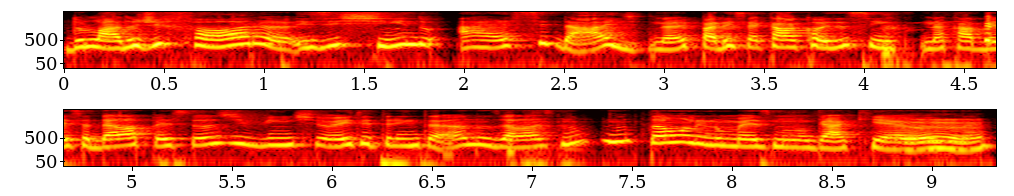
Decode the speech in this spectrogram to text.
Do lado de fora, existindo a essa idade, né? Parecia aquela coisa assim, na cabeça dela, pessoas de 28 e 30 anos, elas não estão ali no mesmo lugar que elas, né? Aham.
